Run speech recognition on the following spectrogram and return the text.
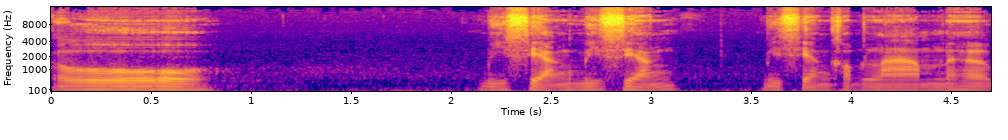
โอ้ มีเสียง มีเสียง มีเสียงคำรามนะครับ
